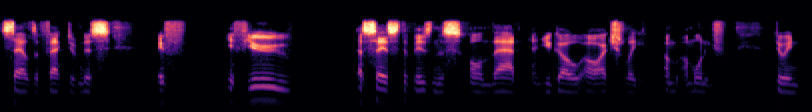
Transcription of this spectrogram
sales effectiveness. If if you assess the business on that and you go, oh, actually, I'm, I'm only doing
